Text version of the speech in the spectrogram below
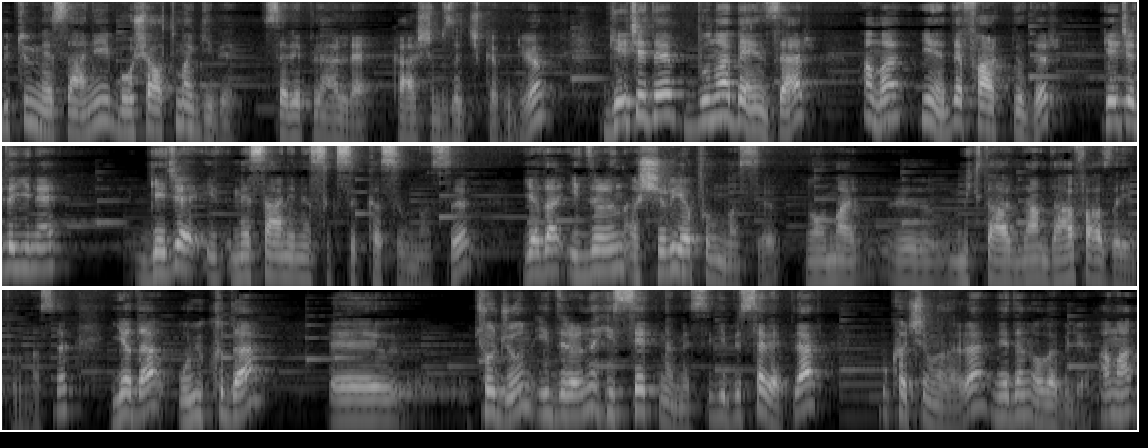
bütün mesaneyi boşaltma gibi sebeplerle karşımıza çıkabiliyor. Gece de buna benzer ama yine de farklıdır. Gece de yine gece mesanenin sık sık kasılması ya da idrarın aşırı yapılması, normal e, miktarından daha fazla yapılması ya da uykuda e, çocuğun idrarını hissetmemesi gibi sebepler bu kaçırmalara neden olabiliyor. Ama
